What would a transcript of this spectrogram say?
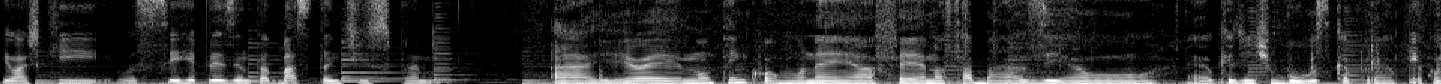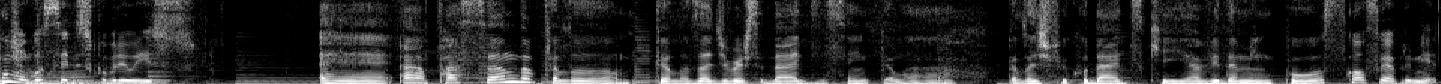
Eu acho que você representa bastante isso para mim. Ah, eu, é, não tem como, né? A fé é a nossa base, é o, é o que a gente busca para continuar. E como você descobriu isso? É, ah, passando pelo, pelas adversidades, assim, pela, pelas dificuldades que a vida me impôs. Qual foi a primeira?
